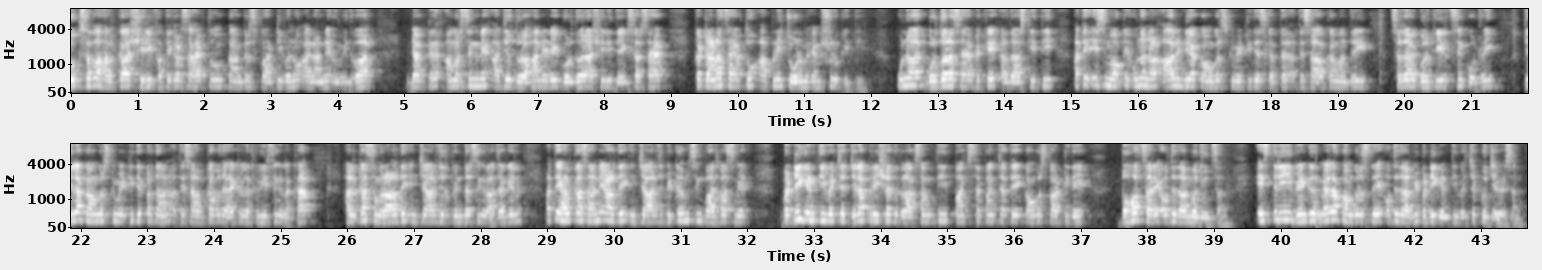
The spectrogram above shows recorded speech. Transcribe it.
ਲੋਕ ਸਭਾ ਹਲਕਾ ਸ਼੍ਰੀ ਫਤਿਹਗੜ੍ਹ ਸਾਹਿਬ ਤੋਂ ਕਾਂਗਰਸ ਪਾਰਟੀ ਵੱਲੋਂ ਐਲਾਨੇ ਉਮੀਦਵਾਰ ਡਾਕਟਰ ਅਮਰ ਸਿੰਘ ਨੇ ਅੱਜ ਦੁਰਾਹਾ ਨੇੜੇ ਗੁਰਦੁਆਰਾ ਸ਼੍ਰੀ ਦੇਗਸਰ ਸਾਹਿਬ, ਕਟਾਣਾ ਸਾਹਿਬ ਤੋਂ ਆਪਣੀ ਚੋਣ ਮੁਹਿੰਮ ਸ਼ੁਰੂ ਕੀਤੀ। ਉਹਨਾਂ ਗੁਰਦੁਆਰਾ ਸਾਹਿਬ ਵਿਖੇ ਅਰਦਾਸ ਕੀਤੀ ਅਤੇ ਇਸ ਮੌਕੇ ਉਹਨਾਂ ਨਾਲ ਆਲ ਇੰਡੀਆ ਕਾਂਗਰਸ ਕਮੇਟੀ ਦੇ ਸਕੱਤਰ ਅਤੇ ਸਾਬਕਾ ਮੰਤਰੀ ਸਰਦਾਰ ਗੁਰਕੀਰਤ ਸਿੰਘ ਕੋਟਲੀ ਜ਼ਿਲ੍ਹਾ ਕਾਂਗਰਸ ਕਮੇਟੀ ਦੇ ਪ੍ਰਧਾਨ ਅਤੇ ਸਾਬਕਾ ਵਿਧਾਇਕ ਲਖਵੀਰ ਸਿੰਘ ਲੱਖਾ, ਹਲਕਾ ਸਮਰਾਲਾ ਦੇ ਇੰਚਾਰਜ ਰੁਪਿੰਦਰ ਸਿੰਘ ਰਾਜਾਗਿੱਲ ਅਤੇ ਹਲਕਾ ਸਾਹਨੇਵਾਲ ਦੇ ਇੰਚਾਰਜ ਵਿਕਰਮ ਸਿੰਘ ਬਾਜਵਾ ਸਮੇਤ ਵੱਡੀ ਗਿਣਤੀ ਵਿੱਚ ਜ਼ਿਲ੍ਹਾ ਪਰਿਸ਼ਦ, ਬਲਾਕ ਸੰਮਤੀ, ਪੰਚ ਸਰਪੰਚ ਅਤੇ ਕਾਂਗਰਸ ਪਾਰਟੀ ਦੇ ਬਹੁਤ ਸਾਰੇ ਅਹੁਦੇਦਾਰ ਮੌਜੂਦ ਸਨ। ਇਸਤਰੀ ਵਿੰਗ ਮਹਿਲਾ ਕਾਂਗਰਸ ਦੇ ਅਹੁਦੇਦਾਰ ਵੀ ਵੱਡੀ ਗਿਣਤੀ ਵਿੱਚ ਪੁੱਜੇ ਹੋਏ ਸਨ।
